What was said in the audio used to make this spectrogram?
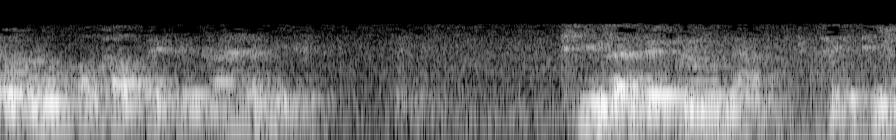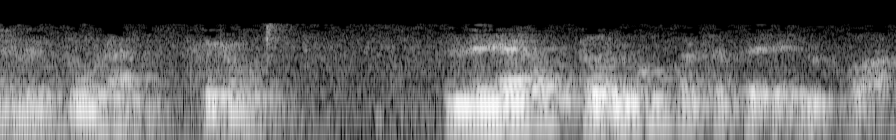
ตัวรู้ก็เข้าไปดูรายละเอียดที่เราเลิกรู้นั้นสิ่งที่เราเลิกรู้นั้นคือรู้ แล้วตัวรู้ก็จะไปเห็นความ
